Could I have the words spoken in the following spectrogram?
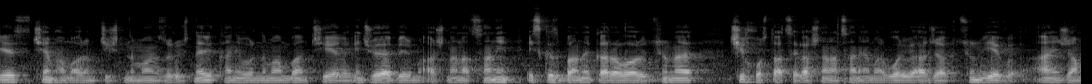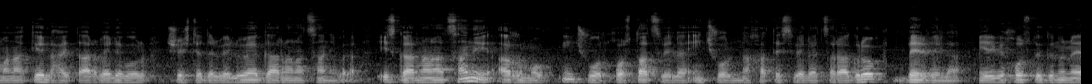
Ես չեմ համարում ճիշտ նման զրույցները, քանի որ նման բան չի եղել։ Ինչ վերաբերում է աշնանացանին, ի սկզբանե կառավարությունը չի խոստացել աշնանացանի համար որևէ աջակցություն եւ այն ժամանակ էլ հայտարվել է որ շեշտը դրվելու է գառնանացանի վրա իսկ գառնանացանի առումով ինչ որ խոստացվել է ինչ որ նախատեսվել է ծրագրով բերվել է երևի խոսքը գնում է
